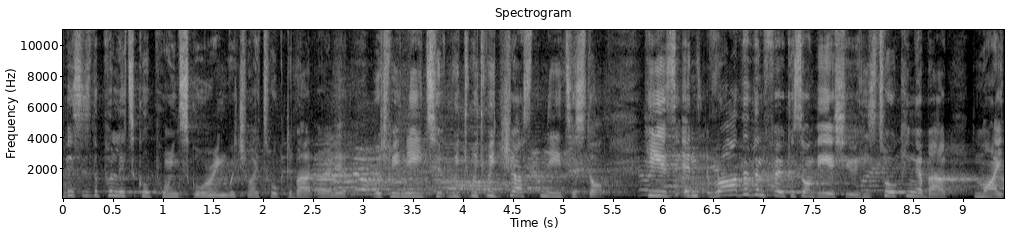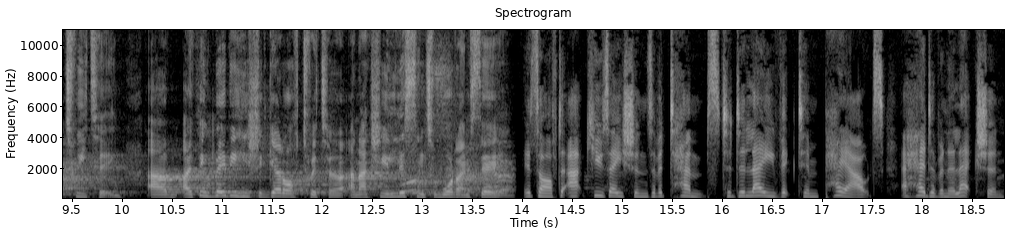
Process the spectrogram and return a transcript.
This is the political point scoring which I talked about earlier, which we need to, which, which we just need to stop. He is, in, rather than focus on the issue, he's talking about my tweeting. Um, I think maybe he should get off Twitter and actually listen to what I'm saying. It's after accusations of attempts to delay victim payouts ahead of an election.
